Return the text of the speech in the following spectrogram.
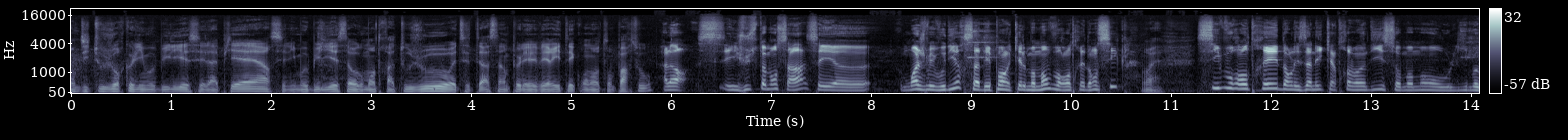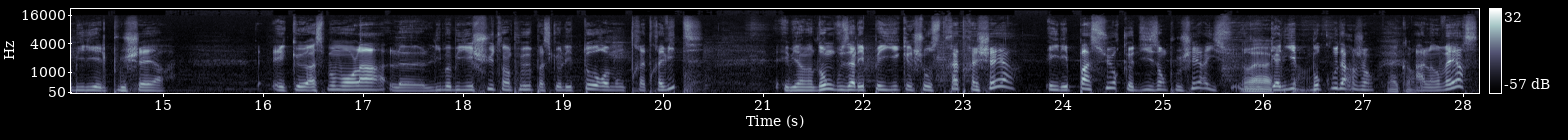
on dit toujours que l'immobilier c'est la pierre, c'est l'immobilier ça augmentera toujours, etc. C'est un peu les vérités qu'on entend partout. Alors, c'est justement ça. C'est, euh, moi, je vais vous dire, ça dépend à quel moment vous rentrez dans le cycle. Ouais. Si vous rentrez dans les années 90, au moment où l'immobilier est le plus cher, et que à ce moment-là, l'immobilier chute un peu parce que les taux remontent très très vite, eh bien donc vous allez payer quelque chose très très cher, et il n'est pas sûr que 10 ans plus cher, il, vous gagnez beaucoup d'argent. À l'inverse,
